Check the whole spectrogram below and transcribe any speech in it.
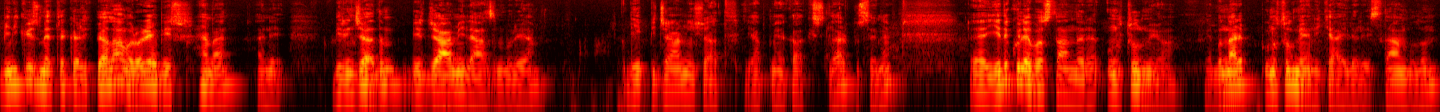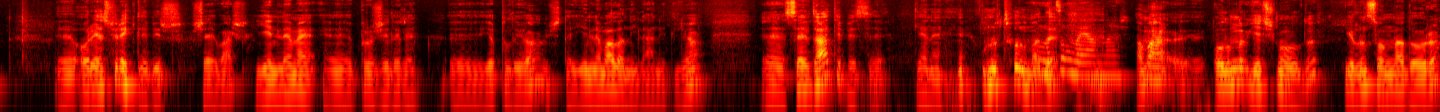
1200 metrekarelik bir alan var. Oraya bir hemen hani birinci adım bir cami lazım buraya deyip bir cami inşaat yapmaya kalkıştılar bu sene. E, Yedi Kule Bostanları unutulmuyor. Bunlar hep unutulmayan hikayeleri İstanbul'un. E, oraya sürekli bir şey var. Yenileme e, projeleri e, yapılıyor. İşte yenileme alanı ilan ediliyor. E, Sevda Tepesi gene unutulmadı. Unutulmayanlar. Ama e, olumlu bir gelişme oldu. Yılın sonuna doğru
